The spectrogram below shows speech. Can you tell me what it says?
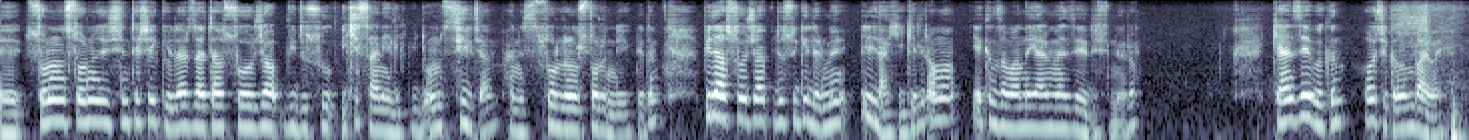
Ee, sorunuz sorunuz için teşekkürler. Zaten soru cevap videosu 2 saniyelik video. Onu sileceğim. Hani sorularınızı sorun diye ekledim. Bir daha soru cevap videosu gelir mi? İlla ki gelir ama yakın zamanda gelmez diye düşünüyorum. Kendinize iyi bakın. Hoşçakalın. Bay bay.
